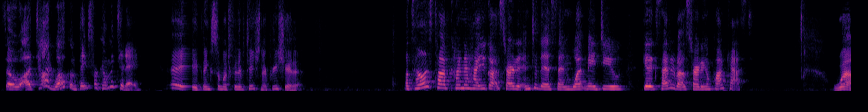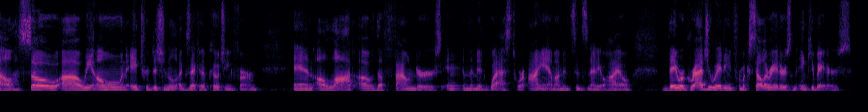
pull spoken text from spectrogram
So, uh, Todd, welcome. Thanks for coming today. Hey, thanks so much for the invitation. I appreciate it. Well, tell us, Todd, kind of how you got started into this and what made you get excited about starting a podcast. Well, so uh, we own a traditional executive coaching firm and a lot of the founders in the Midwest, where I am, I'm in Cincinnati, Ohio, they were graduating from accelerators and incubators.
